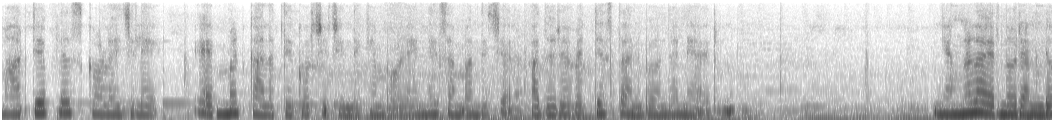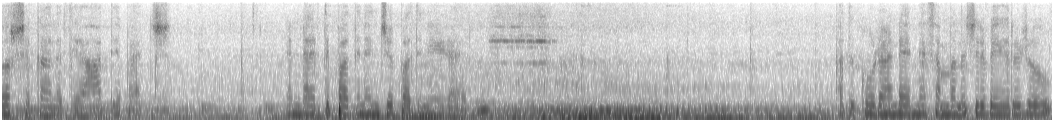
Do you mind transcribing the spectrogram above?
മാർട്ടിയ പ്ലസ് കോളേജിലെ എം എഡ് കാലത്തെക്കുറിച്ച് ചിന്തിക്കുമ്പോൾ എന്നെ സംബന്ധിച്ച് അതൊരു വ്യത്യസ്ത അനുഭവം തന്നെയായിരുന്നു. ഞങ്ങളായിരുന്നു രണ്ട് വർഷക്കാലത്തെ ആദ്യ ബാച്ച്. രണ്ടായിരത്തി പതിനഞ്ച് പതിനേഴായിരുന്നു. അതുകൂടാണ്ട് എന്നെ സംബന്ധിച്ചൊരു വേറൊരു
